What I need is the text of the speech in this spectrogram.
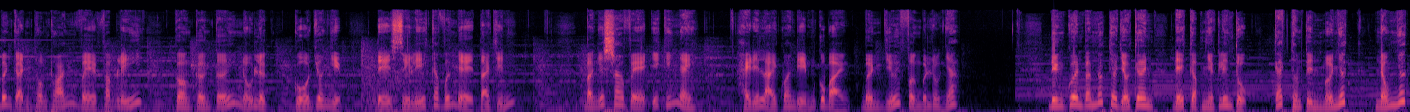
Bên cạnh thông thoáng về pháp lý, còn cần tới nỗ lực của doanh nghiệp để xử lý các vấn đề tài chính. Bạn nghĩ sao về ý kiến này? Hãy để lại quan điểm của bạn bên dưới phần bình luận nhé. Đừng quên bấm nút theo dõi kênh để cập nhật liên tục các thông tin mới nhất, nóng nhất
